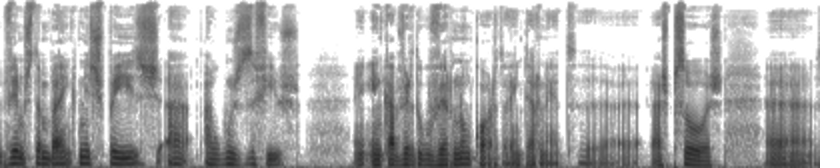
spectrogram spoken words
vemos também que nestes países há, há alguns desafios. Em, Cabo Verde, o governo não corta a internet. Uh, as pessoas uh,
